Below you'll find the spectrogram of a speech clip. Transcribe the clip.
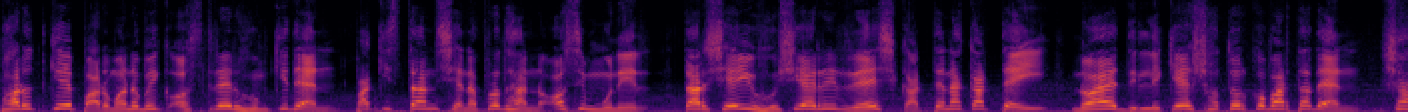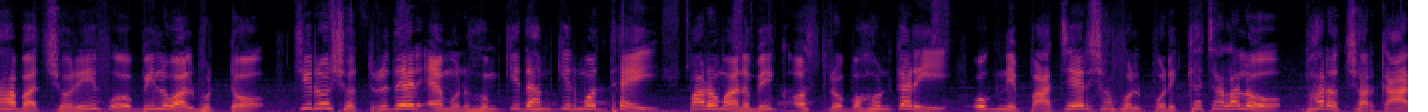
ভারতকে পারমাণবিক অস্ত্রের হুমকি দেন পাকিস্তান সেনাপ্রধান অসীম মুনির। তার সেই হুঁশিয়ারির রেশ কাটতে না কাটতেই নয়াদিল্লিকে সতর্কবার্তা দেন শাহবাজ শরীফ ও বিলওয়াল ভুট্টো। চিরশত্রুদের এমন হুমকি ধামকির মধ্যেই পারমাণবিক অস্ত্র বহনকারী অগ্নি পাঁচের সফল পরীক্ষা চালালো ভারত সরকার।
